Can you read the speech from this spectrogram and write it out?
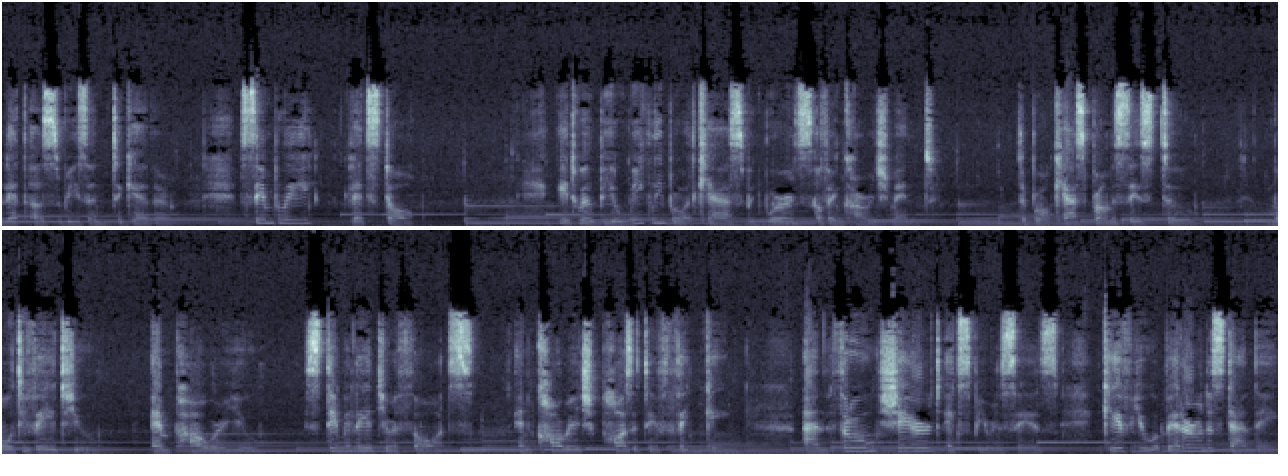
Let Us Reason Together. Simply, let's talk. It will be a weekly broadcast with words of encouragement. The broadcast promises to motivate you, empower you, stimulate your thoughts, encourage positive thinking, and through shared experiences, give you a better understanding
